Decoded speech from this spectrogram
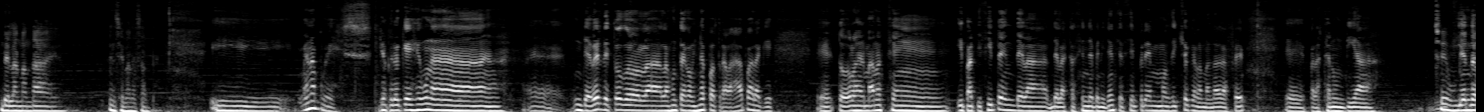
de la hermandad en, Semana Santa. Y bueno, pues yo creo que es una eh, un deber de toda la, Junta de Comisiones por trabajar para que eh, todos los hermanos estén y participen de la, de la estación de penitencia. Siempre hemos dicho que la Hermandad de la Fe, eh, para estar un día Sí, un siendo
